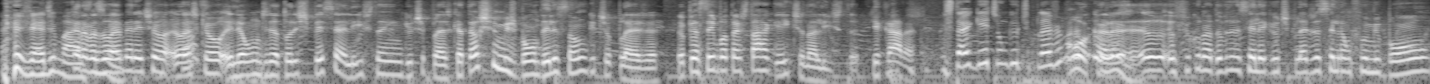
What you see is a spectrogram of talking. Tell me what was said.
Já é demais. Cara, mas também. o Emmerich, eu, eu acho que eu, ele é um diretor especialista em Guilty Pleasure, que até os filmes bons dele são Guilty Pleasure. Eu pensei em botar Stargate na lista. Porque, cara. Stargate é um Guilty Pleasure maravilhoso. Pô, cara, eu, eu fico na dúvida se ele é Guilty Pleasure ou se ele é um filme bom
